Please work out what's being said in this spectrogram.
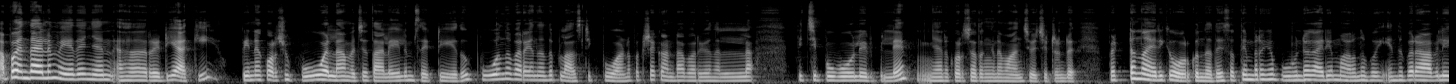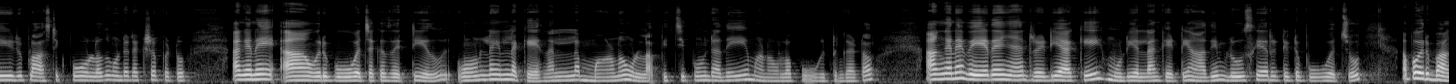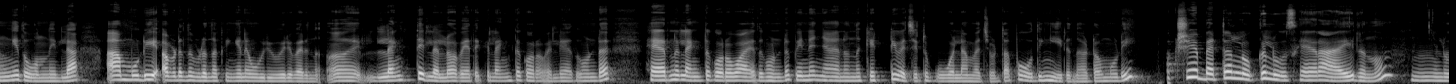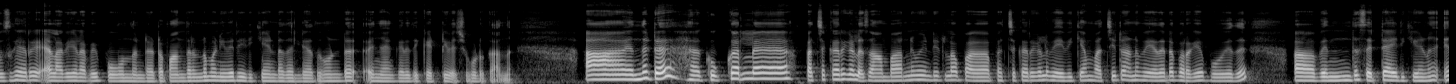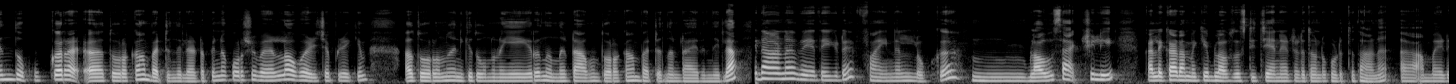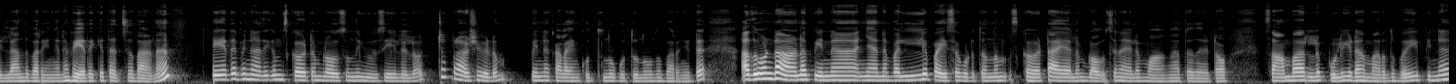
അപ്പോൾ എന്തായാലും വേദം ഞാൻ റെഡിയാക്കി പിന്നെ കുറച്ച് പൂവെല്ലാം വെച്ച് തലയിലും സെറ്റ് ചെയ്തു. പൂവെന്ന് പറയുന്നത് പ്ലാസ്റ്റിക് പൂവാണ്. പക്ഷേ കണ്ടാൽ പറയുമോ നല്ല പിച്ചിപ്പൂ പോലെ ഇരിപ്പില്ലേ? ഞാൻ കുറച്ച് അതങ്ങനെ വാങ്ങിച്ചു വെച്ചിട്ടുണ്ട്. പെട്ടെന്നായിരിക്കും ഓർക്കുന്നത്. സത്യം പറഞ്ഞാൽ പൂവിന്റെ കാര്യം മറന്നുപോയി. ഇന്നിപ്പോൾ രാവിലെ ഈ ഒരു പ്ലാസ്റ്റിക് പൂ ഉള്ളത് കൊണ്ട് രക്ഷപ്പെട്ടു. അങ്ങനെ ആ ഒരു പൂ വെച്ചൊക്കെ സെറ്റ് ചെയ്തു. ഓൺലൈനിലൊക്കെ നല്ല മണമുള്ള പിച്ചിപ്പൂവിന്റെ അതേ മണമുള്ള പൂ കിട്ടും കേട്ടോ. അങ്ങനെ വേറെ ഞാൻ റെഡിയാക്കി മുടിയെല്ലാം കെട്ടി ആദ്യം ലൂസ് ഹെയർ ഇട്ടിട്ട് പൂ വെച്ചു. അപ്പോൾ ഒരു ഭംഗി തോന്നുന്നില്ല. ആ മുടി അവിടെ നിന്ന് ഇവിടെ നിന്നൊക്കെ ഇങ്ങനെ ഊരി ഊരി വരുന്നു. ലെങ്ത് ഇല്ലല്ലോ വേദയ്ക്ക് ലെങ്ത് കുറവല്ലേ? അതുകൊണ്ട് ഹെയറിന് ലെങ്ത് കുറവായതുകൊണ്ട് പിന്നെ ഞാനൊന്ന് കെട്ടി വെച്ചിട്ട് പൂവെല്ലാം വെച്ചു കൊടുത്തു. അപ്പോൾ ഒതുങ്ങിയിരുന്നു കേട്ടോ മുടി. പക്ഷേ ബെറ്റർ ലുക്ക് ലൂസ് ഹെയർ ആയിരുന്നു. ലൂസ് ഹെയർ ഇളവി ഇളവി പോകുന്നുണ്ട് കേട്ടോ. പന്ത്രണ്ട് മണി വരെ ഇരിക്കേണ്ടതല്ലേ? അതുകൊണ്ട് ഞാൻ കരുതി കെട്ടി വെച്ച് കൊടുക്കാമെന്ന്. എന്നിട്ട് കുക്കറിൽ പച്ചക്കറികൾ സാമ്പാറിന് വേണ്ടിയിട്ടുള്ള പച്ചക്കറികൾ വേവിക്കാൻ വച്ചിട്ടാണ് വേദയുടെ പുറകെ പോയത്. വെന്ത് സെറ്റായിരിക്കുകയാണ് എന്തോ കുക്കർ തുറക്കാൻ പറ്റുന്നില്ല കേട്ടോ. പിന്നെ കുറച്ച് വെള്ളമൊക്കെ കഴിച്ചപ്പോഴേക്കും അത് തുറന്നു എനിക്ക് തോന്നുന്നു. എയർ നിന്നിട്ടാവും തുറക്കാൻ പറ്റുന്നുണ്ടായിരുന്നില്ല. ഇതാണ് വേദയുടെ final look. Blouse actually Kallikkad അമ്മയ്ക്ക് ബ്ലൗസ് സ്റ്റിച്ച് ചെയ്യാനായിട്ട് എടുത്തുകൊണ്ട് കൊടുത്തതാണ്. അമ്മ ഇടില്ല എന്ന് പറയും അങ്ങനെ വേദയ്ക്ക് തച്ചതാണ്. വേദ പിന്നെ അധികം സ്കേർട്ടും ബ്ലൗസും ഒന്നും യൂസ് ചെയ്യില്ലല്ലോ. ഒറ്റ പ്രാവശ്യം ഇടും. പിന്നെ കളയും കുത്തുന്നു കുത്തുന്നു എന്ന് പറഞ്ഞിട്ട്. അതുകൊണ്ടാണ് പിന്നെ ഞാൻ വലിയ പൈസ കൊടുത്തൊന്നും സ്കേർട്ടായാലും ബ്ലൗസിനായാലും വാങ്ങാത്തത് കേട്ടോ. സാമ്പാറിൽ പുളി ഇടാൻ മറന്നുപോയി. പിന്നെ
